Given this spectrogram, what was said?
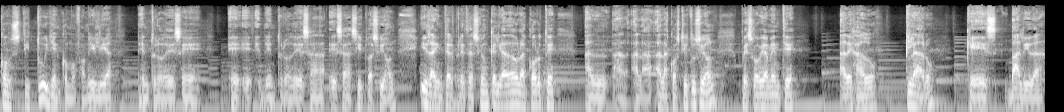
constituyen como familia dentro de ese eh, eh, dentro de esa, esa situación y la interpretación que le ha dado la Corte a, la, Constitución, pues obviamente ha dejado claro que es válida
